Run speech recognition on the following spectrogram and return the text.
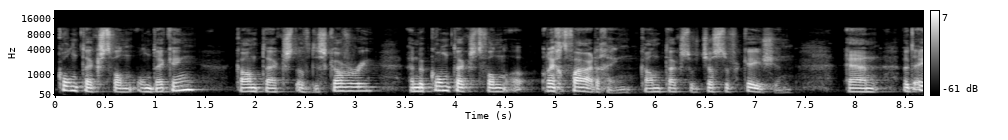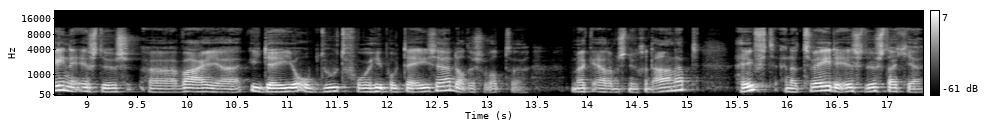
context van ontdekking, context of discovery, en de context van rechtvaardiging, context of justification. En het ene is dus uh, waar je ideeën op doet voor hypothese, dat is wat uh, McAdams nu gedaan hebt, heeft. En het tweede is dus dat je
